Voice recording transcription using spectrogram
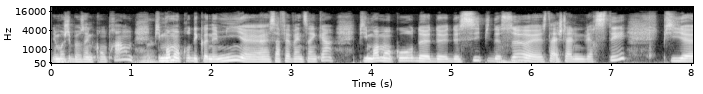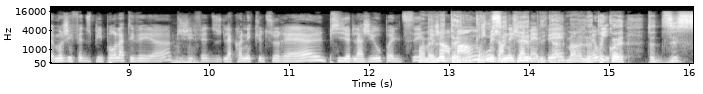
mais moi, j'ai besoin de comprendre. puis moi, mon cours d'économie, euh, ça fait 25 ans. Puis moi, mon cours de, de, de ci, puis de ça, j'étais à l'université. Puis moi, j'ai fait du people à TVA, puis j'ai fait du, de la chronique culturelle, puis de la géopolitique, que j'en mange, mais j'en ai jamais fait. Également, là, ben quoi? T'as 10,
